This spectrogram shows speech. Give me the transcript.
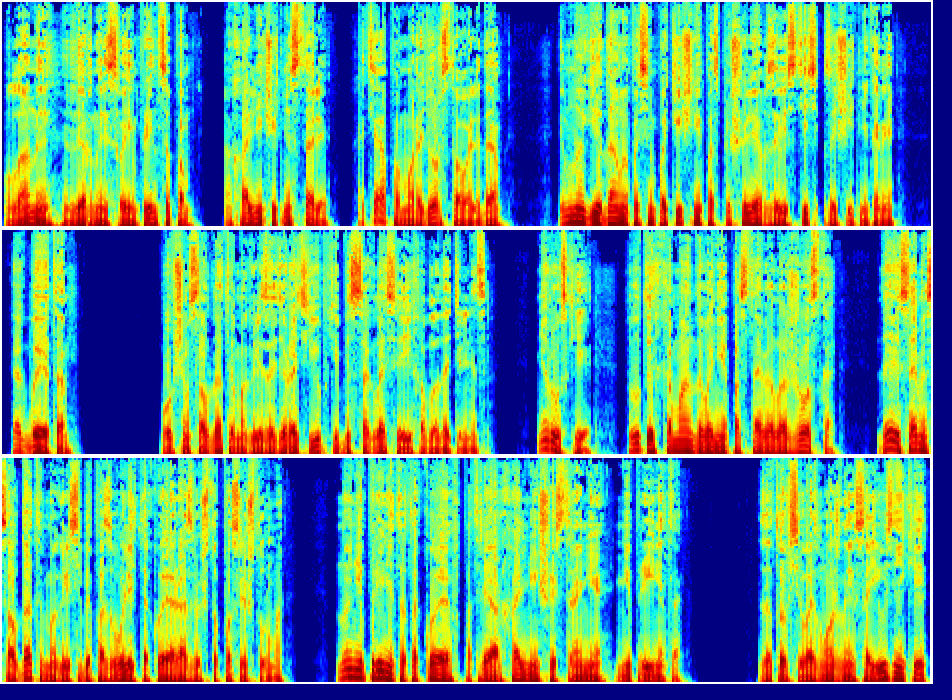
Уланы, верные своим принципам, охальничать не стали, хотя помародерствовали, да. И многие дамы посимпатичнее поспешили обзавестись защитниками. Как бы это... В общем, солдаты могли задирать юбки без согласия их обладательниц. Не русские. Тут их командование поставило жестко, да и сами солдаты могли себе позволить такое разве что после штурма. Но не принято такое в патриархальнейшей стране, не принято. Зато всевозможные союзники,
